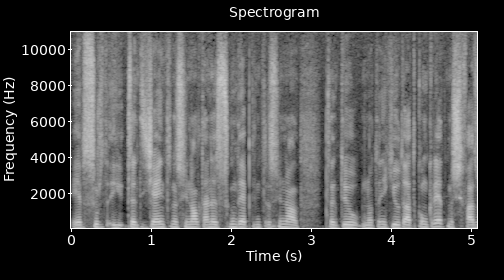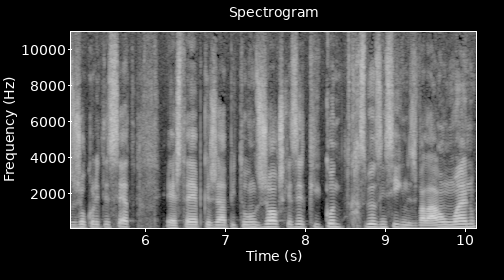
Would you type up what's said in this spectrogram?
é absurdo. E, portanto, já é internacional, está na segunda época internacional. Portanto, eu não tenho aqui o dado concreto, mas faz o jogo 47. Esta época já apitou 11 jogos, quer dizer que quando recebeu os insígnias, vai lá há um ano,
